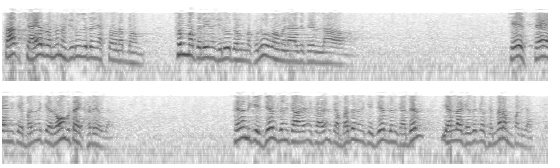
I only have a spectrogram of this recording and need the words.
تک شاعر نے من جرود اللہ نے اکثر رب ہوں سمت علی نے ہوں مقلوب ہوں ذکر اللہ۔ کہ سہ ان کے بدن کے رونگٹے کھڑے ہو جاتے پھر ان کی جلد، ان کا ان کا ان کا بدن، ان کی جلد، ان کا دل، یہ اللہ کے ذکر سے نرم پڑ جاتا ہے۔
